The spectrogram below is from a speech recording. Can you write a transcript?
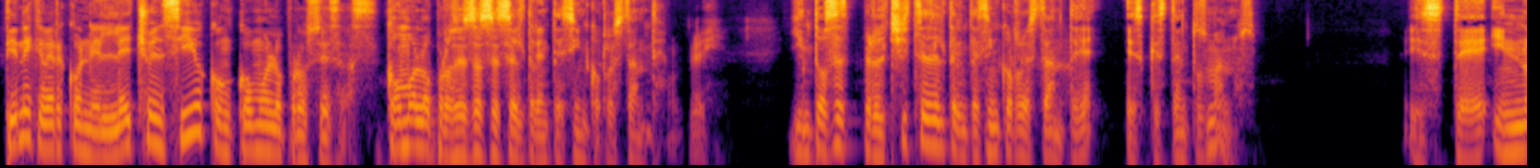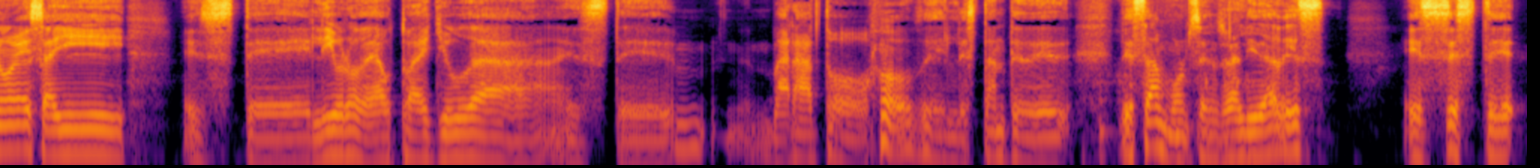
¿Tiene que ver con el hecho en sí o con cómo lo procesas? ¿Cómo lo procesas es el 35 restante? Y entonces, pero el chiste del 35 restante es que está en tus manos. Este, y no es ahí este libro de autoayuda, este barato del estante de, de. En realidad es, es este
